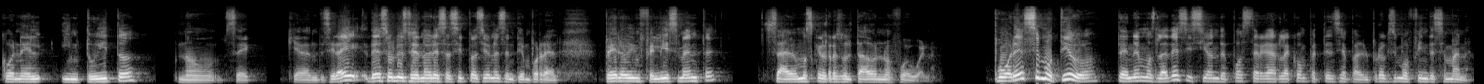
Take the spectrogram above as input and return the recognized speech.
con el intuito, no sé quieran decir ahí, de solucionar esas situaciones en tiempo real. Pero infelizmente, sabemos que el resultado no fue bueno. Por ese motivo, tenemos la decisión de postergar la competencia para el próximo fin de semana,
